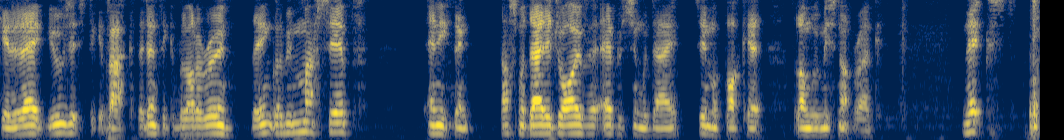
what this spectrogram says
get it out, use it, stick it back. They don't take up a lot of room. They ain't got to be massive, anything. That's my daily driver every single day. It's in my pocket along with my snap rag. Next, a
